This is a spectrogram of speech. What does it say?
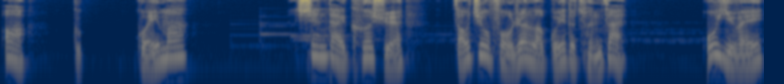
啊，鬼，鬼吗？现代科学早就否认了鬼的存在，我以为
